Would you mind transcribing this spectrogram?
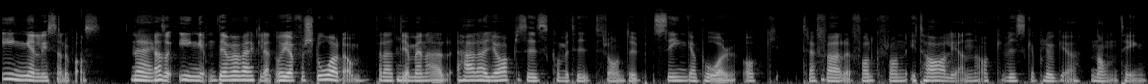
Ingen lyssnade på oss. Nej. Alltså ingen, det var verkligen, och jag förstår dem. För att Mm. jag menar, här har jag precis kommit hit från typ Singapore och träffar folk från Italien och vi ska plugga någonting.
